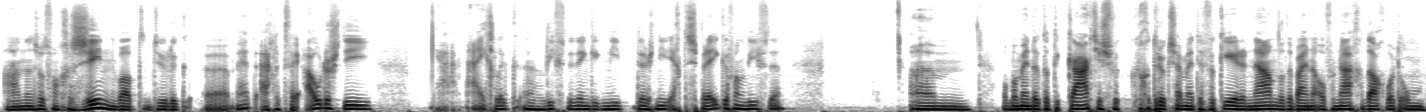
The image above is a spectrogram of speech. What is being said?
Aan een soort van gezin. Wat natuurlijk. het, eigenlijk twee ouders die. Ja, eigenlijk een liefde, denk ik niet. Er is niet echt te spreken van liefde. Ehm, op het moment ook dat die kaartjes gedrukt zijn met de verkeerde naam, dat er bijna over nagedacht wordt om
